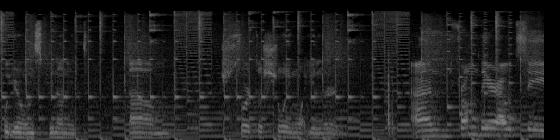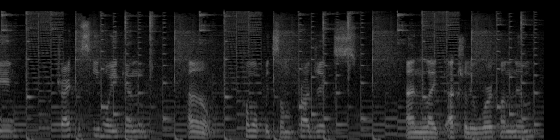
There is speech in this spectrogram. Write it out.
put your own spin on it, um, sort of showing what you learned. And from there, I would say try to see how you can, I don't know, come up with some projects and like actually work on them.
